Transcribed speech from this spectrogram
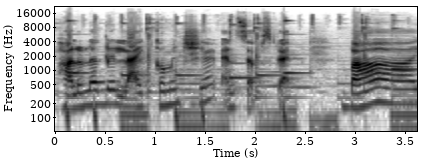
ভালো লাগলে like comment share and subscribe bye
